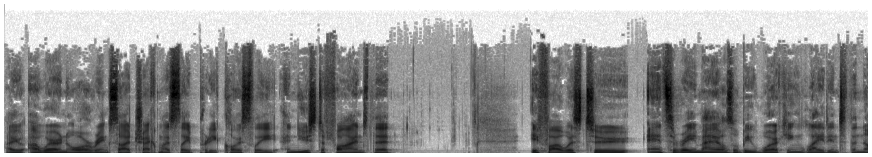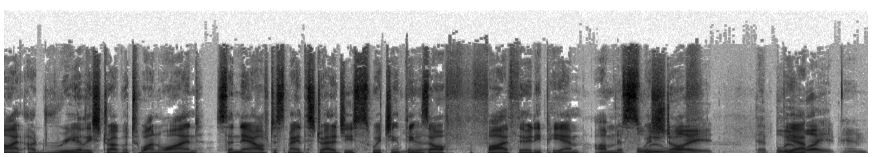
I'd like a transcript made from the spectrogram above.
I, I wear an Oura ring, so I track my sleep pretty closely, and used to find that if I was to answer emails or be working late into the night, I'd really struggle to unwind. So now I've just made the strategy switching things yeah. off. Five thirty p.m. I'm that switched blue off. Light. That blue yep. light, man.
